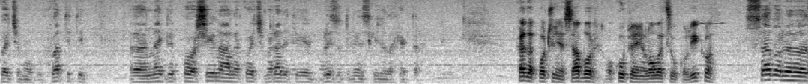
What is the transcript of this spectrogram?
koje ćemo obuhvatiti. E, negde površina na kojoj ćemo raditi je blizu 13.000 hektara. Kada počinje sabor, okupljanje lovaca u koliko? Sabor, e,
